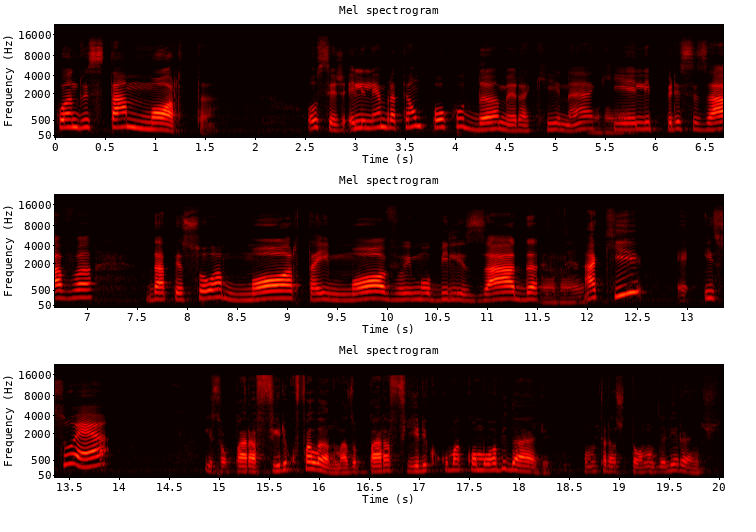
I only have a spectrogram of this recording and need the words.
quando está morta. Ou seja, ele lembra até um pouco o Dahmer aqui, né? Uhum. Que ele precisava da pessoa morta, imóvel, imobilizada. Uhum. Aqui, é, isso é. Isso é o parafílico falando, mas o parafílico com uma comorbidade, como um transtorno delirante.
